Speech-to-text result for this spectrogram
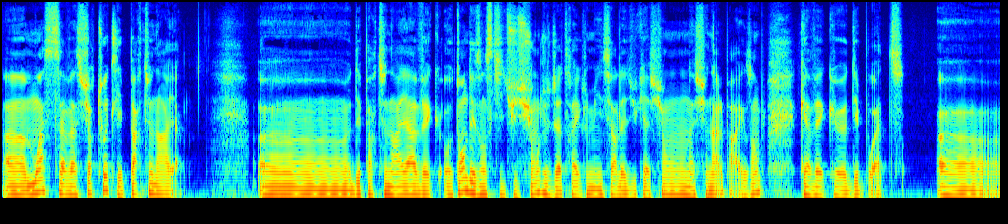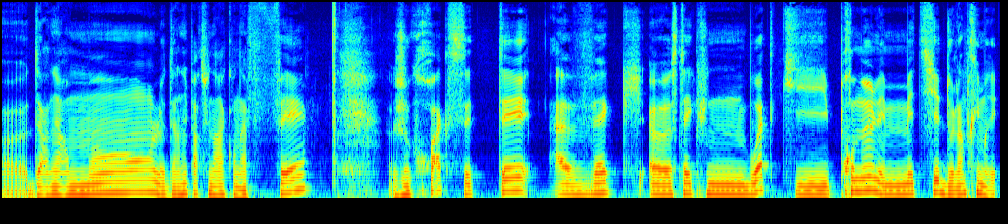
Euh, moi, ça va surtout être les partenariats. des partenariats avec autant des institutions, j'ai déjà travaillé avec le ministère de l'Éducation nationale par exemple, qu'avec des boîtes. Dernièrement, le dernier partenariat qu'on a fait, je crois que c'était avec, euh, c'était avec une boîte qui promeut les métiers de l'imprimerie.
